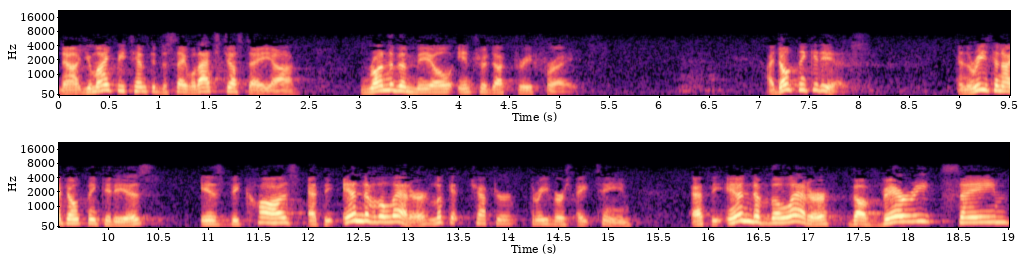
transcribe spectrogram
Now, you might be tempted to say, well, that's just a uh, run-of-the-mill introductory phrase. I don't think it is. And the reason I don't think it is, is because at the end of the letter, look at chapter 3 verse 18, at the end of the letter, the very same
